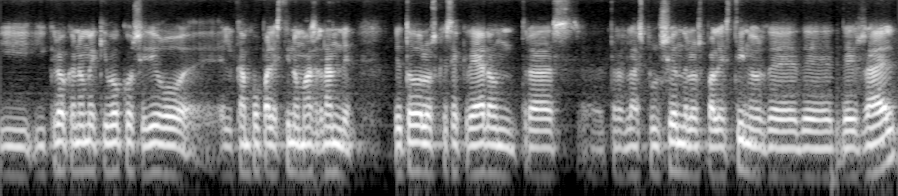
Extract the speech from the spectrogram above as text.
y, creo que no me equivoco si digo eh, el campo palestino más grande de todos los que se crearon tras, tras la expulsión de los palestinos de, Israel.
